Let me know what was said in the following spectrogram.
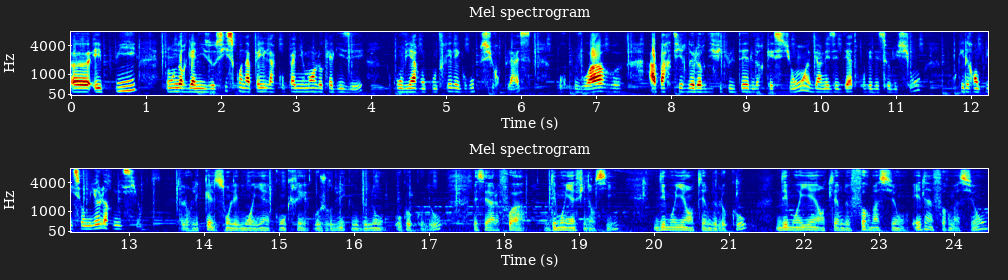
Euh, et puis, on organise aussi ce qu'on appelle l'accompagnement localisé. Donc, on vient rencontrer les groupes sur place pour pouvoir, euh, à partir de leurs difficultés et de leurs questions, eh bien, les aider à trouver des solutions pour qu'ils remplissent au mieux leur mission. Alors, quels sont les moyens concrets aujourd'hui que nous donnons au COCOLO C'est à la fois des moyens financiers, des moyens en termes de locaux, des moyens en termes de formation et d'information,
